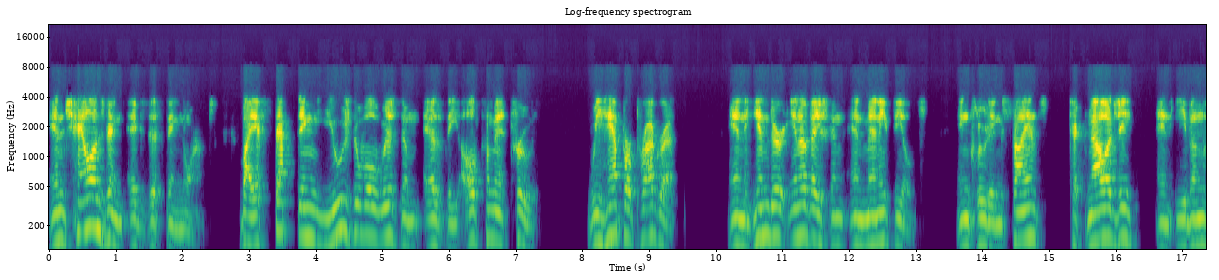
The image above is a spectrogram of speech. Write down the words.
and challenging existing norms. By accepting usual wisdom as the ultimate truth, we hamper progress and hinder innovation in many fields, including science, technology, and even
